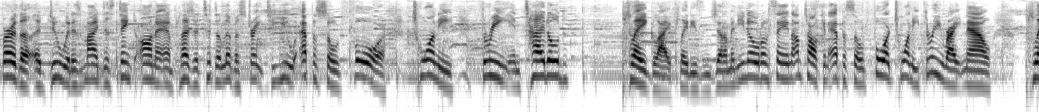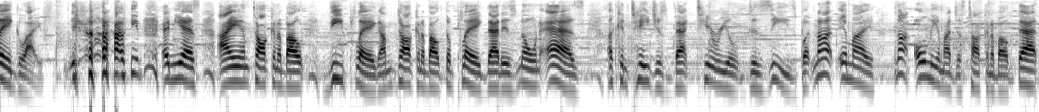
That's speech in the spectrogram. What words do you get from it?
further ado, it is my distinct honor and pleasure to deliver straight to you episode 423 entitled Plague Life, ladies and gentlemen. You know what I'm saying? I'm talking episode 423 right now. Plague Life. I mean? And yes, I am talking about the plague. I'm talking about the plague that is known as a contagious bacterial disease. But not am I not only am I just talking about that,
